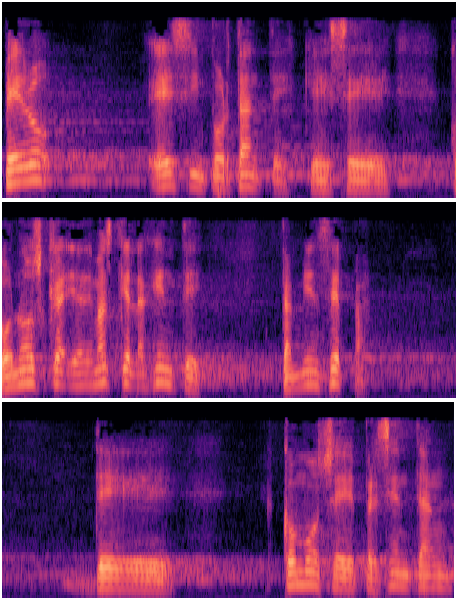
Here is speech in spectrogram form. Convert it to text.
pero es importante que se conozca y además que la gente también sepa de cómo se presentan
